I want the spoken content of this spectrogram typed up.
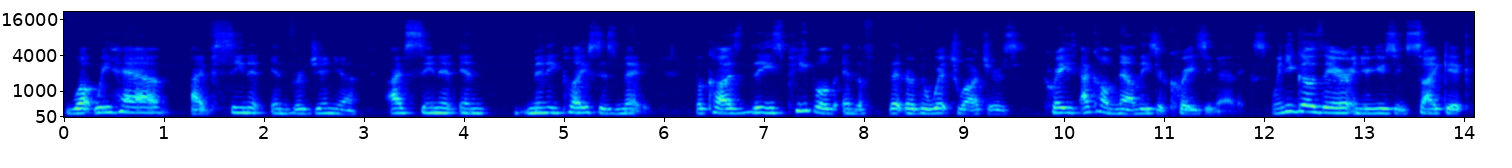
What we have, I've seen it in Virginia. I've seen it in many places may, because these people in the that are the witch watchers crazy i call them now these are crazy medics when you go there and you're using psychic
